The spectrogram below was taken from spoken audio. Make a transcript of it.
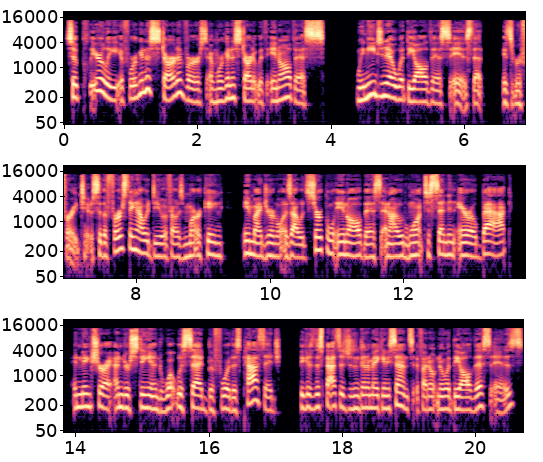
So, clearly, if we're going to start a verse and we're going to start it with in all this, we need to know what the all this is that it's referring to. So the first thing I would do if I was marking in my journal is I would circle in all this and I would want to send an arrow back and make sure I understand what was said before this passage because this passage isn't going to make any sense if I don't know what the all this is.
